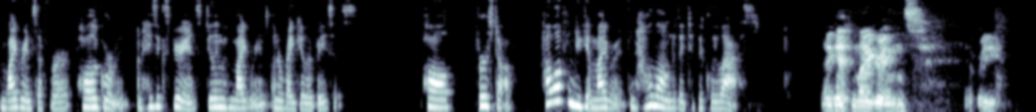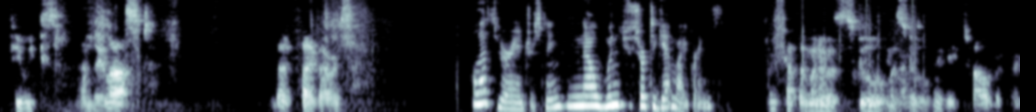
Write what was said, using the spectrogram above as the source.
migraine sufferer Paul Gorman on his experience dealing with migraines on a regular basis. Paul, first off, how often do you get migraines and how long do they typically last? I get migraines every few weeks and they last about five hours. Well, that's very interesting. Now, when did you start to get migraines? I got them when I was school, when was maybe 12 or 13.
